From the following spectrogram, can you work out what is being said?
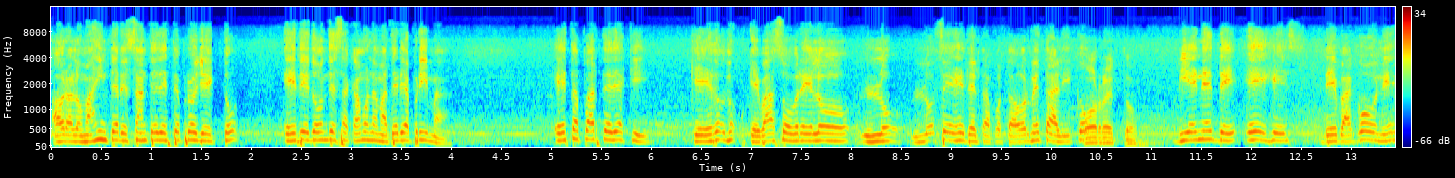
Ahora, lo más interesante de este proyecto es de dónde sacamos la materia prima. Esta parte de aquí, que, es que va sobre lo- lo- los ejes del transportador metálico, Correcto. viene de ejes, de vagones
